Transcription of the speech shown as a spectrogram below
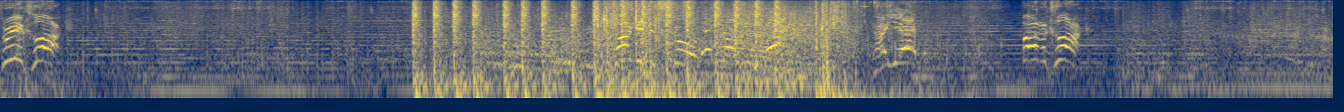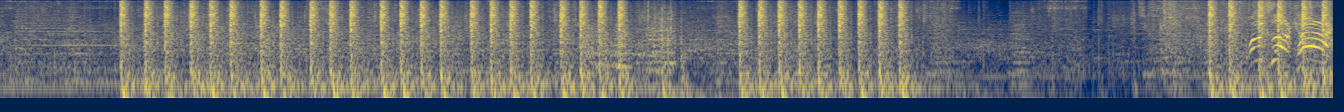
Three o'clock! Target destroyed! Not yet. Five o'clock! One o'clock, high!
